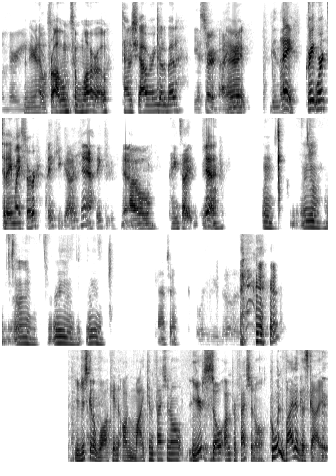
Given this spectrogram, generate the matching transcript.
I'm very. Then you're gonna have a problem tomorrow. Time to shower and go to bed. Yes, sir. I All agree. right. Good night. Hey, great work today, my sir. Thank you, guy. Yeah. Thank you. Yeah. I'll hang tight. Yeah. Mm. Mm, mm, Gotcha. You're just gonna walk in on my confessional? You're so unprofessional. Who invited this guy?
